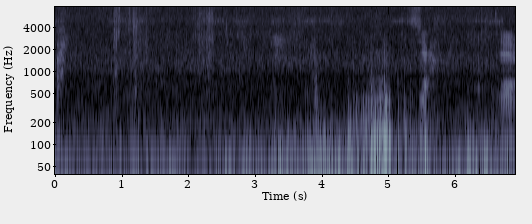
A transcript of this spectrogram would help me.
ไปเสียเออ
